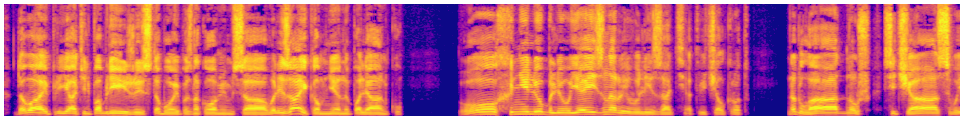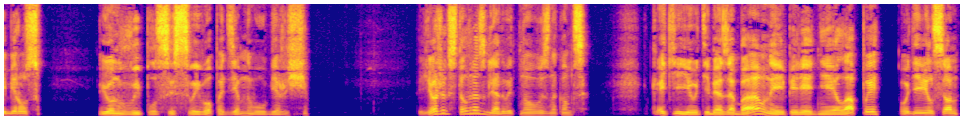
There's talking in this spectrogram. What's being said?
— Давай, приятель, поближе с тобой познакомимся. Вылезай ко мне на полянку. — Ох, не люблю я из норы вылезать, — отвечал крот. — Ну да ладно уж, сейчас выберусь и он выполз из своего подземного убежища. Ежик стал разглядывать нового знакомца. — Какие у тебя забавные передние лапы! — удивился он.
